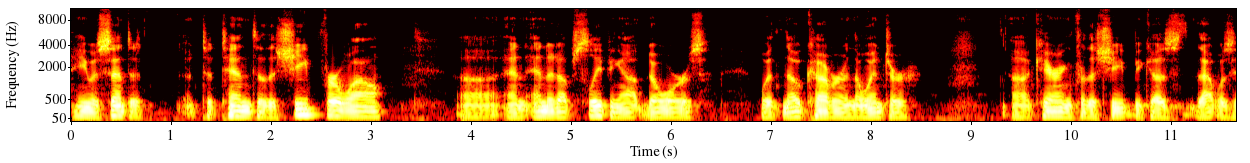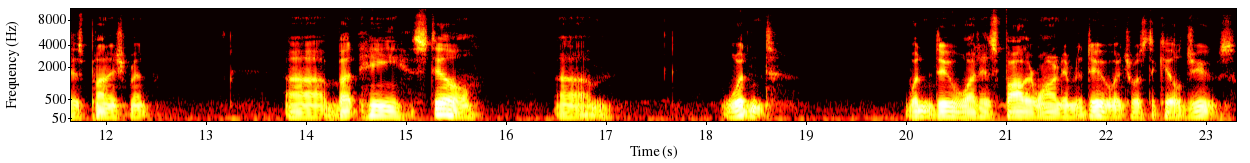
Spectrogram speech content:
he was sent to, to tend to the sheep for a while uh, and ended up sleeping outdoors with no cover in the winter, uh, caring for the sheep because that was his punishment. Uh, but he still um, wouldn't wouldn't do what his father wanted him to do, which was to kill Jews.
